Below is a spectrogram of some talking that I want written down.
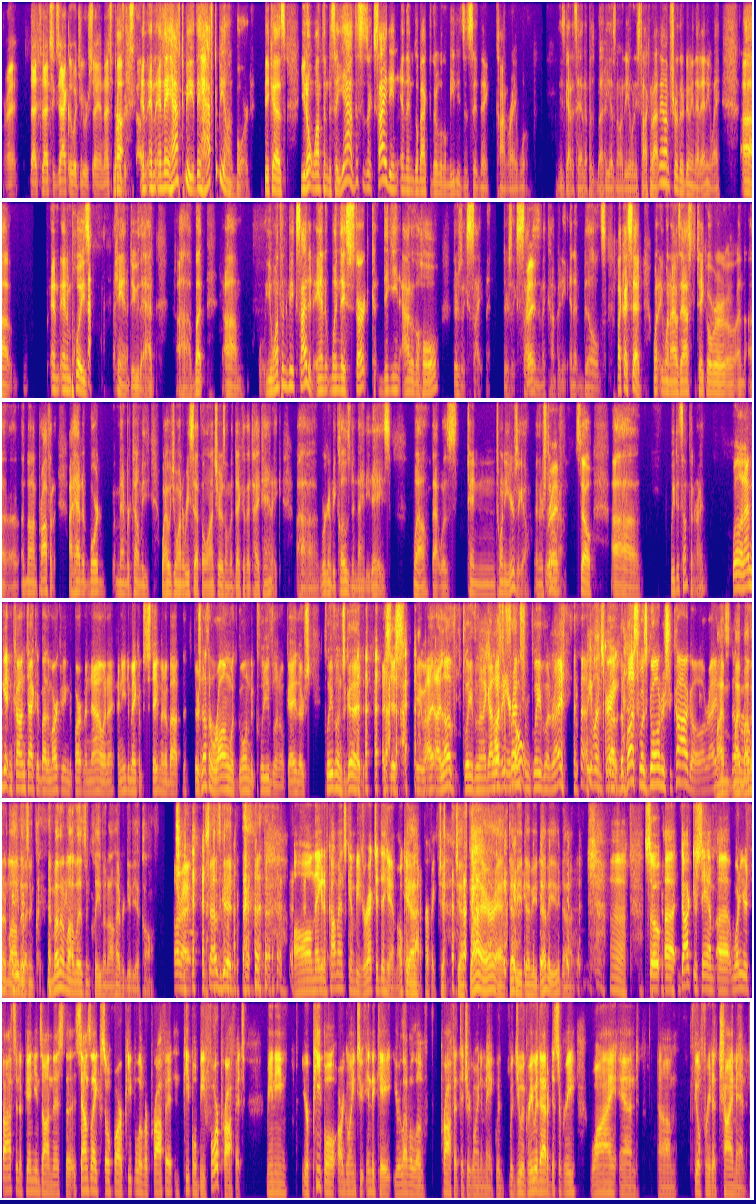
Right. That's that's exactly what you were saying. That's perfect no. stuff. And, and and they have to be they have to be on board because you don't want them to say, "Yeah, this is exciting," and then go back to their little meetings and say, "They Conroy, well, he's got his head up his butt. He has no idea what he's talking about." And I'm sure they're doing that anyway. Uh, and and employees can do that, uh, but um, you want them to be excited. And when they start digging out of the hole, there's excitement. There's excitement right. in the company, and it builds. Like I said, when when I was asked to take over a, a, a nonprofit, I had a board member tell me, "Why would you want to reset the lawn chairs on the deck of the Titanic? Uh, we're going to be closed in 90 days." Well, that was 10, 20 years ago, and they're still right. around. So uh, we did something right. Well, and I'm getting contacted by the marketing department now, and I, I, need to make a statement about there's nothing wrong with going to Cleveland. Okay, there's Cleveland's good. That's just I, I, love Cleveland. I got lots of friends goal. from Cleveland, right? Cleveland's great. the bus was going to Chicago. All right. My my mother-in-law lives in my mother-in-law lives in Cleveland. I'll have her give you a call. All right. Sounds good. All negative comments can be directed to him. Okay, yeah. got it. Perfect. Jeff, Jeff Geyer at www. Uh, so, uh, Dr. Sam, uh, what are your thoughts and opinions on this? The, it sounds like so far people over profit and people before profit, meaning your people are going to indicate your level of profit that you're going to make. Would, would you agree with that or disagree? Why? And um, feel free to chime in.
